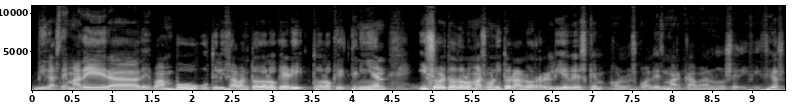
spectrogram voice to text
vigas de madera, de bambú, utilizaban todo lo que, todo lo que tenían, y sobre todo lo más bonito eran los relieves que, con los cuales marcaban los edificios.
